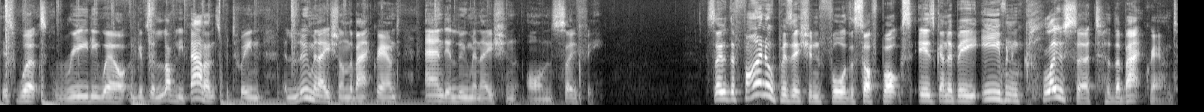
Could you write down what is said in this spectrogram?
this works really well and gives a lovely balance between illumination on the background and illumination on Sophie. So the final position for the softbox is going to be even closer to the background.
